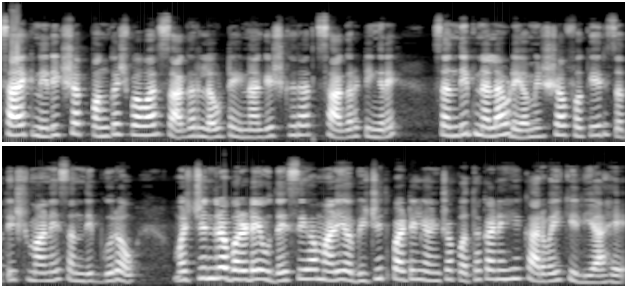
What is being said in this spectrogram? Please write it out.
सहाय्यक निरीक्षक पंकज पवार सागर लवटे नागेश खरात सागर टिंगरे संदीप नलावडे अमिर शाह फकीर सतीश माने संदीप गुरव मच्छिंद्र बर्डे उदयसिंह माळी अभिजित पाटील यांच्या पथकाने ही कारवाई केली आहे.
